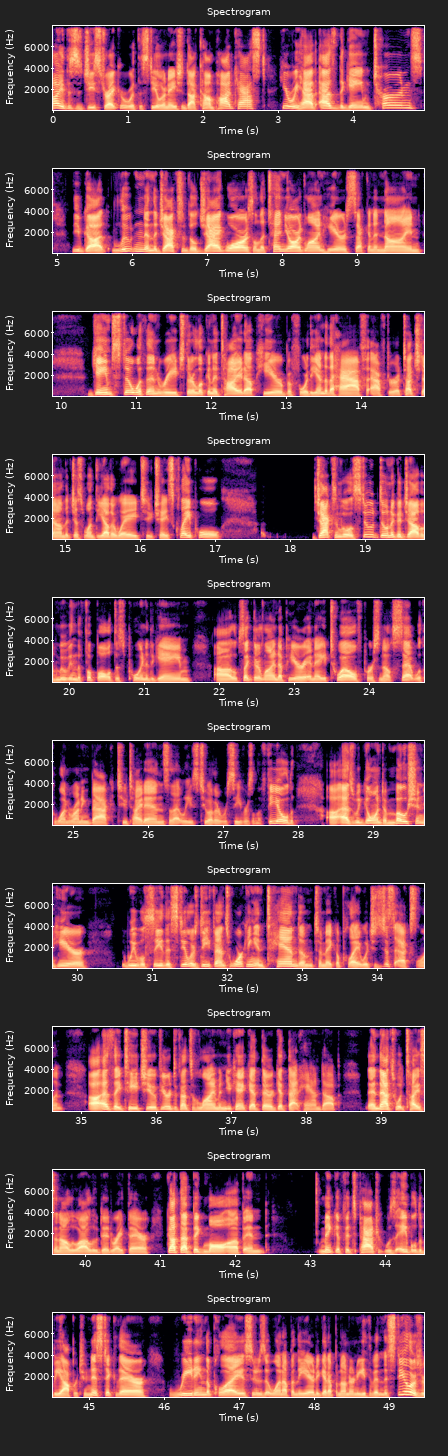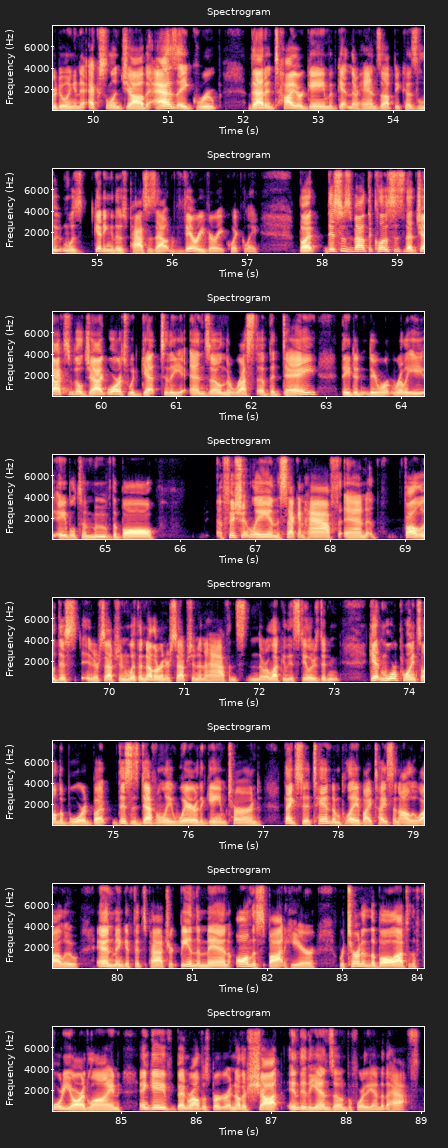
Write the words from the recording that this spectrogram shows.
Hi, this is G Stryker with the SteelerNation.com podcast. Here we have As the Game Turns. You've got Luton and the Jacksonville Jaguars on the 10 yard line here, second and nine. Game still within reach. They're looking to tie it up here before the end of the half after a touchdown that just went the other way to Chase Claypool. Jacksonville is still doing a good job of moving the football at this point of the game. Uh, looks like they're lined up here in a 12 personnel set with one running back, two tight ends, so that leaves two other receivers on the field. Uh, as we go into motion here, we will see the Steelers defense working in tandem to make a play, which is just excellent. Uh, as they teach you, if you're a defensive lineman, you can't get there, get that hand up. And that's what Tyson Alualu did right there. Got that big maul up, and Minkah Fitzpatrick was able to be opportunistic there, reading the play as soon as it went up in the air to get up and underneath of it. And the Steelers were doing an excellent job as a group that entire game of getting their hands up because Luton was getting those passes out very, very quickly. But this was about the closest that Jacksonville Jaguars would get to the end zone the rest of the day. They didn't they weren't really able to move the ball efficiently in the second half and followed this interception with another interception in the half, and, and they were lucky the Steelers didn't get more points on the board. But this is definitely where the game turned, thanks to a tandem play by Tyson Alualu and Minkah Fitzpatrick being the man on the spot here, returning the ball out to the 40 yard line, and gave Ben Roethlisberger another shot into the end zone before the end of the half.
